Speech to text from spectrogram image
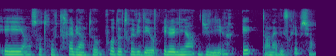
et on se retrouve très bientôt pour d'autres vidéos. Et le lien du livre est dans la description.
